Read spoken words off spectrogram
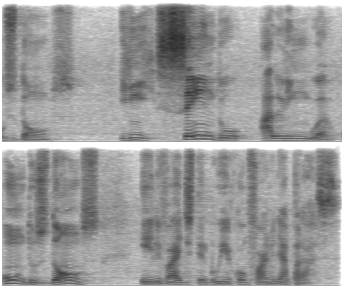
os dons. E sendo a língua um dos dons, ele vai distribuir conforme lhe apraz.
